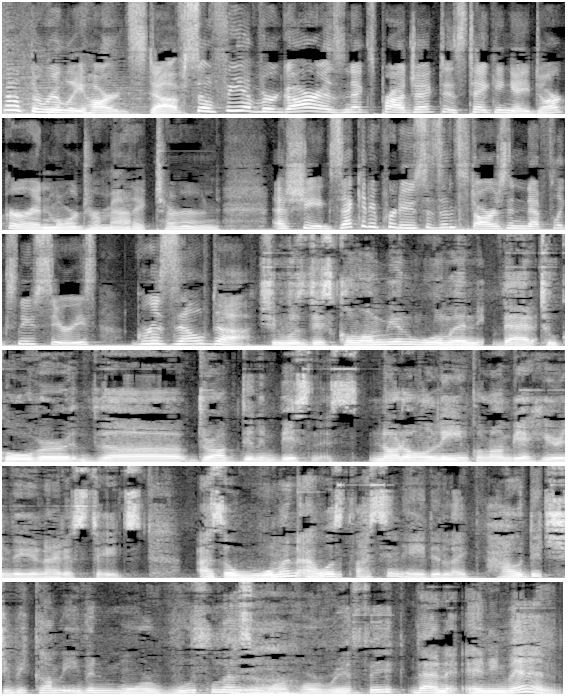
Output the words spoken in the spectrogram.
Not the really hard stuff. Sofia Vergara's next project is taking a darker and more dramatic turn as she executive produces and stars in Netflix new series Griselda. She was this Colombian woman that took over the drug dealing business, not only in Colombia, here in the United States. As a woman, I was fascinated. Like, how did she become even more ruthless, more horrific than any man?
